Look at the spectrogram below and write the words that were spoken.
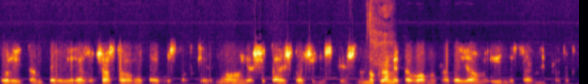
который там первый раз участвовал в этой выставке. Но я считаю, что очень успешно. Но кроме того, мы продаем и индустриальные продукты.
